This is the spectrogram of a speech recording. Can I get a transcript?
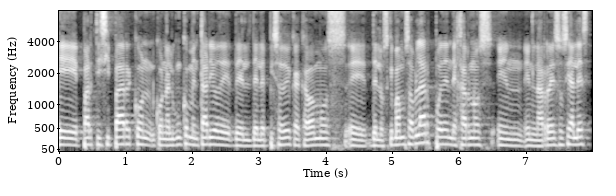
eh, participar con, con algún comentario de- del, del episodio que acabamos, eh, de los que vamos a hablar, pueden dejarnos en, en las redes sociales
